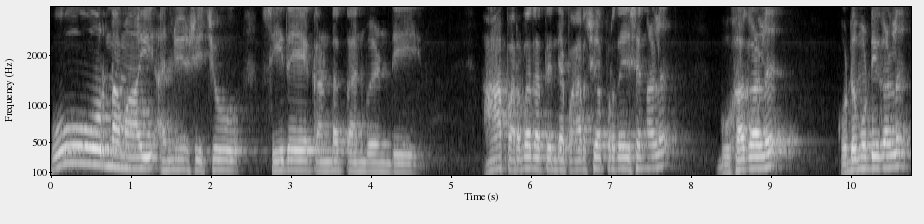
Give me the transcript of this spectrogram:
പൂർണമായി അന്വേഷിച്ചു. സീതയെ കണ്ടെത്താൻ വേണ്ടി. ആ പർവതത്തിന്റെ പാർശ്വപ്രദേശങ്ങൾ ഗുഹകൾ കൊടുമുടികൾ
